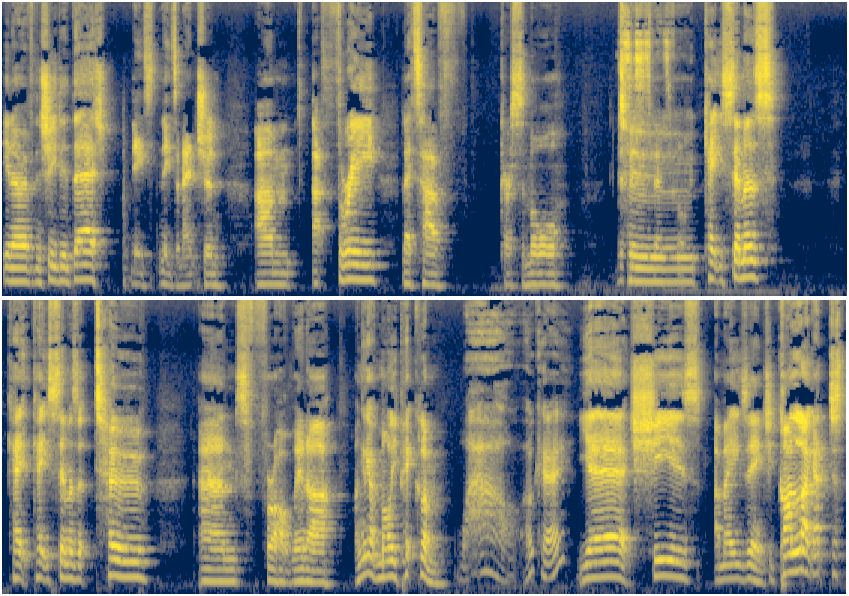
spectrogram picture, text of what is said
you know everything she did there she needs needs a mention. Um, at three, let's have Carissa Moore. This is two. Caity Simmers. Kate, Caity Simmers at two, and for our winner, I'm gonna go with Molly Picklum. Wow. Okay. Yeah, she is amazing. She kind of like had- just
